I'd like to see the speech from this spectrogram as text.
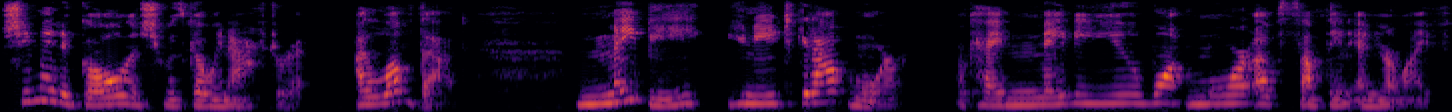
She made a goal and she was going after it. I love that. Maybe you need to get out more. Okay. Maybe you want more of something in your life,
